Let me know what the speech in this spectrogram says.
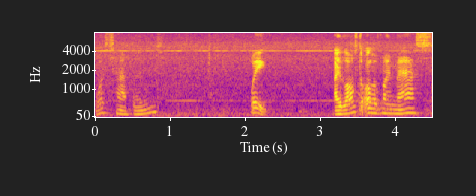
What's happened? Wait. I lost all of my mass.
